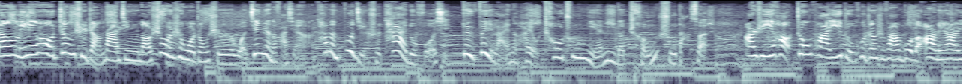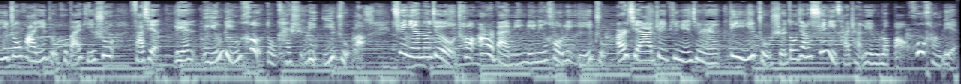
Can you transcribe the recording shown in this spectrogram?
当零零后正式长大，进入到社会生活中时，我渐渐的发现啊，他们不仅是态度佛系，对未来呢还有超出年龄的成熟打算。二十一号，中华遗嘱库正式发布了《二零二一中华遗嘱库白皮书》，发现连零零后都开始立遗嘱了。去年呢，就有超二百名零零后立遗嘱，而且啊，这批年轻人立遗嘱时都将虚拟财产列入了保护行列，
